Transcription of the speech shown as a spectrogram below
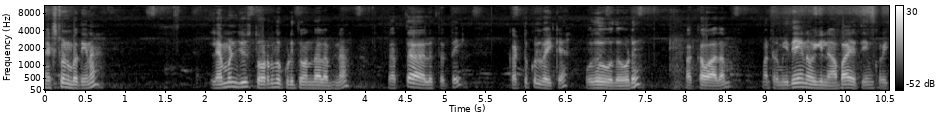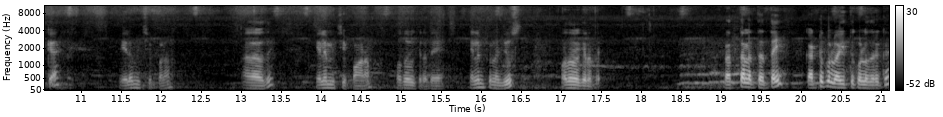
நெக்ஸ்ட் ஒன்று பார்த்திங்கன்னா லெமன் ஜூஸ் தொடர்ந்து குடித்து வந்தால் அப்படின்னா ரத்த அழுத்தத்தை கட்டுக்குள் வைக்க உதவுவதோடு பக்கவாதம் மற்றும் இதய நோய்களின் அபாயத்தையும் குறைக்க எலுமிச்சை பழம் அதாவது எலுமிச்சை பானம் உதவுகிறது. எலுமிச்சை ஜூஸ் உதவுகிறது. இரத்த அழுத்தத்தை கட்டுக்குள் வைத்துக் கொள்வதற்கு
